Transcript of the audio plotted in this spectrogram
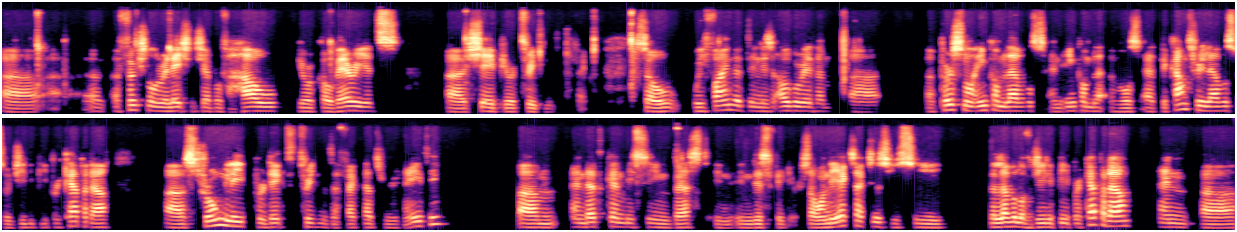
uh, a, a, functional relationship of how your covariates uh, shape your treatment effect. So we find that in this algorithm, uh, personal income levels and income levels at the country level, so GDP per capita, uh, strongly predict treatment effect heterogeneity. Um, and that can be seen best in, in this figure. So on the x-axis, you see the level of GDP per capita, and uh,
